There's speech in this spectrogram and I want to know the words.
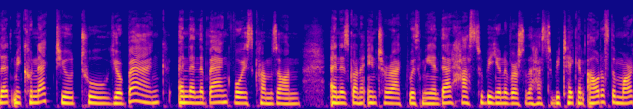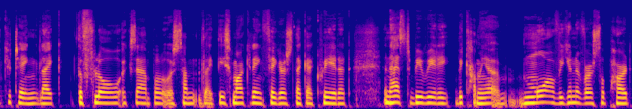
let me connect you to your bank. And then the bank voice comes on and is going to interact with me. And that has to be universal. That has to be taken out of the marketing, like the Flo example or some like these marketing figures that get created and has to be really becoming a more of a universal part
